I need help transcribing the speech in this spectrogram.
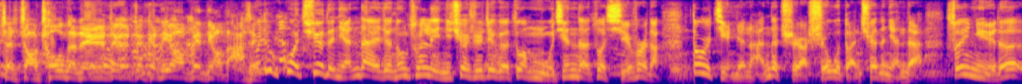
这找抽呢，这个 这个这肯定要被吊打。这不就过去的年代，这农村里你确实这个做母亲的、做媳妇的，都是紧着男的吃啊，食物短缺的年代，所以女的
